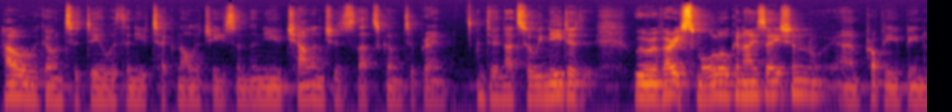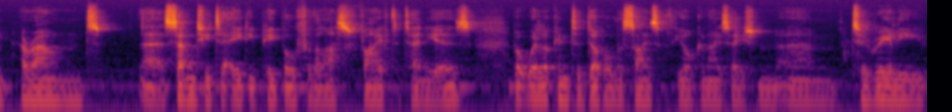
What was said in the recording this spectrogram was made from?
how are we going to deal with the new technologies and the new challenges that's going to bring? And doing that. So we needed, we were a very small organisation, um, probably been around uh, 70 to 80 people for the last five to 10 years. But we're looking to double the size of the organisation um, to really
